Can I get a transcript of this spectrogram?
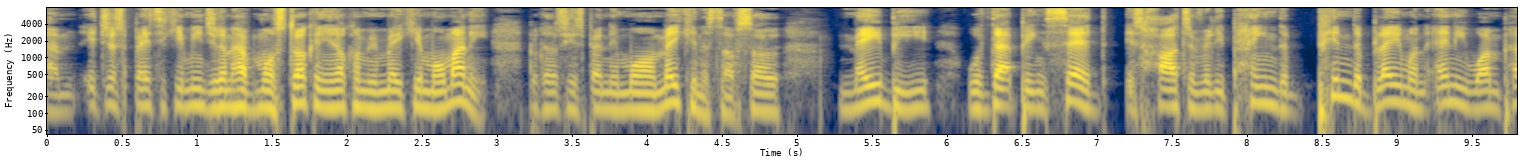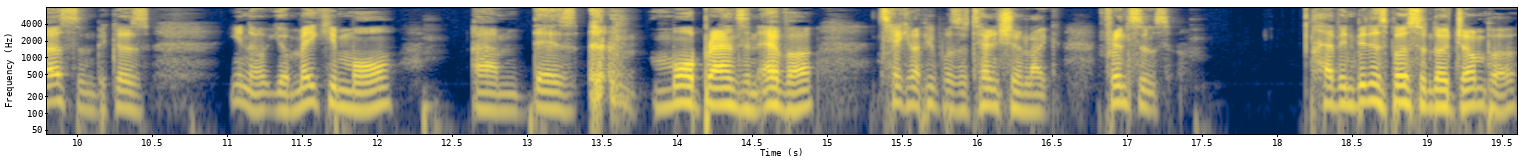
um, it just basically means you're gonna have more stock and you're not gonna be making more money because you're spending more on making the stuff. So maybe with that being said, it's hard to really pin the pin the blame on any one person because you know you're making more. Um, there's more brands than ever taking up people's attention. Like for instance, having been exposed to No Jumper,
